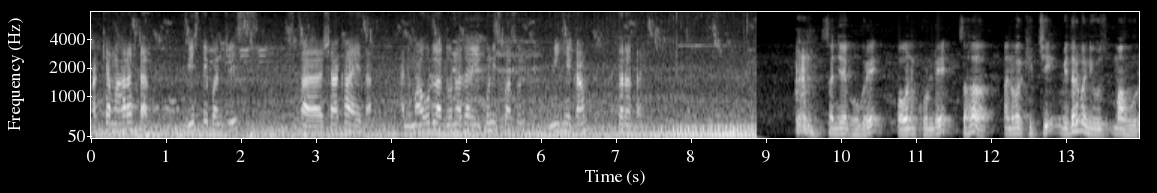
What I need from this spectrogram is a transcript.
अख्ख्या महाराष्ट्रात वीस ते पंचवीस स्था- शाखा आहेत. आणि माहूरला दोन हजार एकोणीसपासून मी हे काम करत आहे. संजय घोगरे पवन खुंडे सह अनवर खिच्ची विदर्भ न्यूज माहूर.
